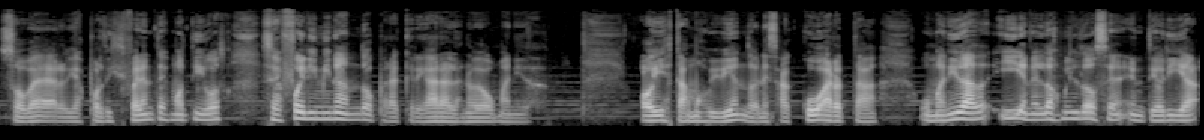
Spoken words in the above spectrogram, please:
soberbias, por diferentes motivos, se fue eliminando para crear a la nueva humanidad. Hoy estamos viviendo en esa cuarta humanidad y en el 2012 en teoría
